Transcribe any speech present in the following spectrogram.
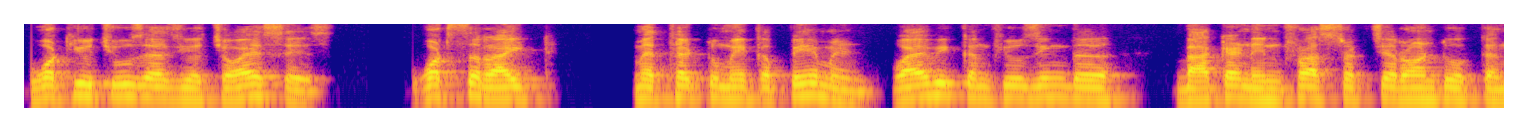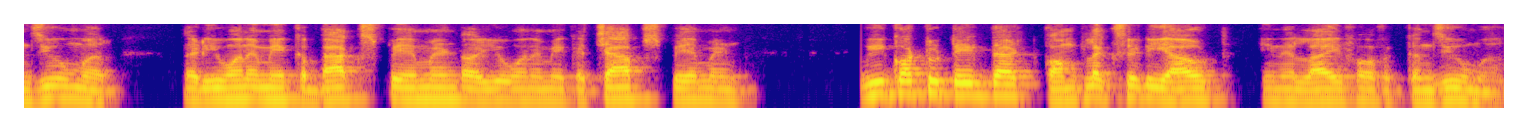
what you choose as your choices? What's the right method to make a payment? Why are we confusing the backend infrastructure onto a consumer? That you want to make a BACS payment or you want to make a chaps payment. We got to take that complexity out in a life of a consumer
